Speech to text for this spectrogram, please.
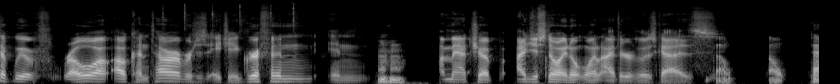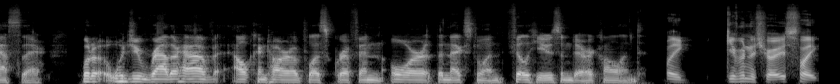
up, we have Raul Alcantara versus AJ Griffin in Mhm. a matchup. I just know I don't want either of those guys. No, no, pass there. Would would you rather have Alcantara plus Griffin or the next one, Phil Hughes and Derek Holland? Like, given a choice, like,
